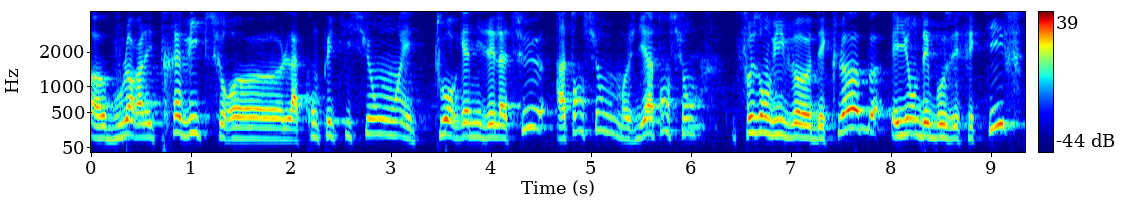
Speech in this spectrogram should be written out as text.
euh, vouloir aller très vite sur euh, la compétition et tout organiser là-dessus. Attention, moi je dis attention. Faisons vivre des clubs, ayons des beaux effectifs.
